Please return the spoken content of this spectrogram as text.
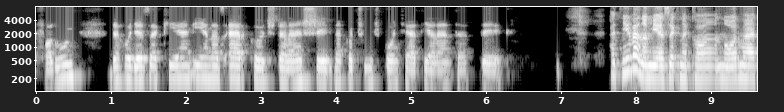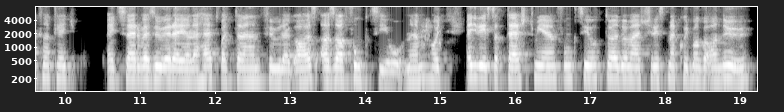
falun, de hogy ezek ilyen, ilyen az erkölcstelenségnek a csúcspontját jelentették. Hát nyilván, ami ezeknek a normáknak egy, egy szervező ereje lehet, vagy talán főleg az, az a funkció, nem? Hogy egyrészt a test milyen funkciót tölt be, másrészt meg, hogy maga a nő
